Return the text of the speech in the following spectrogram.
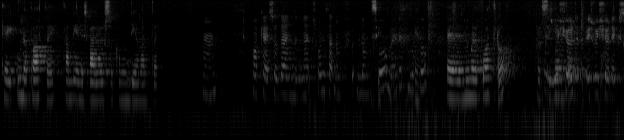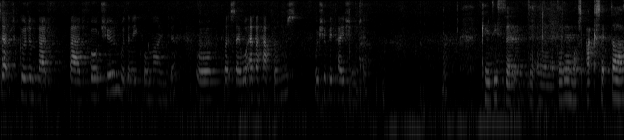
que, una parte también es valioso como un diamante. Mm. Okay, so then the next one is that number, f number sí. four, maybe? Number yeah. four? El número cuatro. El is we, should, is we should accept good and bad bad fortune with an equal mind, yeah? Or let's say whatever happens, we should be patient, yeah? Que dice, de, eh, debemos aceptar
